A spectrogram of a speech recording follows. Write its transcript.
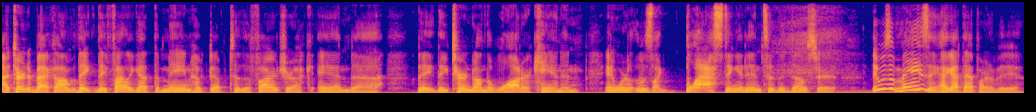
i turned it back on. They, they finally got the main hooked up to the fire truck and uh, they, they turned on the water cannon and it was like blasting it into the dumpster. It was amazing. I got that part of the video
